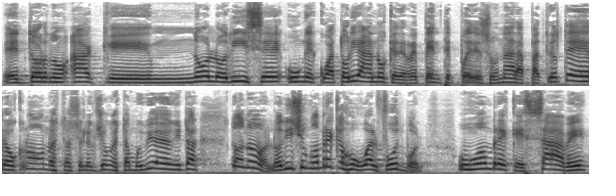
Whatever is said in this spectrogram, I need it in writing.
en torno a que no lo dice un ecuatoriano que de repente puede sonar a patriotero, no, nuestra selección está muy bien y tal. No, no, lo dice un hombre que jugó al fútbol, un hombre que sabe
